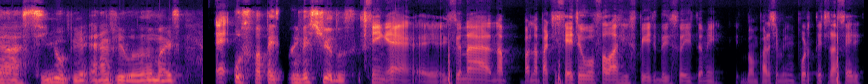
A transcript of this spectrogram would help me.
a Sylvie era vilã, mas é, os papéis foram investidos. Sim, é. é isso na, na, na parte 7 eu vou falar a respeito disso aí também. Uma parte bem importante da série.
